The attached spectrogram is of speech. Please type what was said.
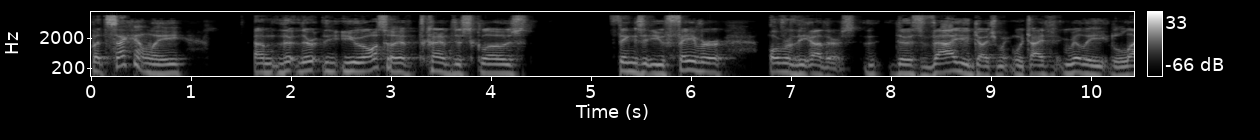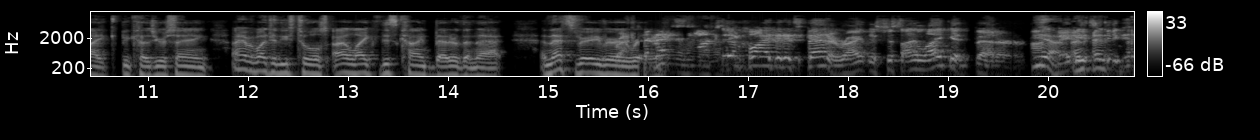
But secondly um, there, you also have kind of disclosed things that you favor over the others. There's value judgment, which I really like because you're saying, I have a bunch of these tools. I like this kind better than that. and that's very very right. rare. And that's not to imply that it's better, right? It's just I like it better. Uh, yeah, uh, and, and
